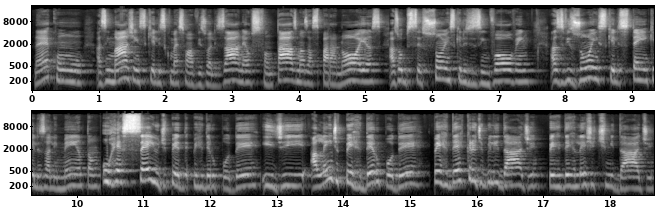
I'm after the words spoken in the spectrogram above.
né, com as imagens que eles começam a visualizar, né, os fantasmas, as paranoias, as obsessões que eles desenvolvem, as visões que eles têm, que eles alimentam, o receio de perder o poder e de, além de perder o poder, perder credibilidade, perder legitimidade,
